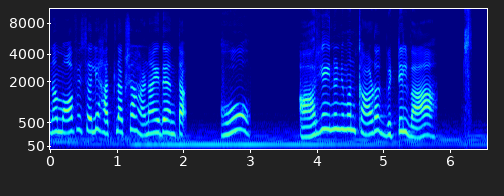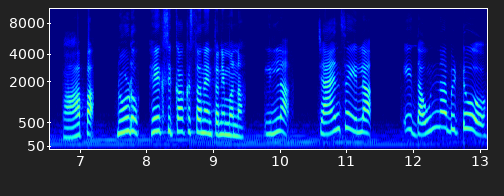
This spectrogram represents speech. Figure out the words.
ನಮ್ಮ ಆಫೀಸಲ್ಲಿ ಹತ್ತು ಲಕ್ಷ ಹಣ ಇದೆ ಅಂತ. ಓ ಆರ್ಯ ಇನ್ನು ನಿಮ್ಮನ್ನ ಕಾಡೋದು ಬಿಟ್ಟಿಲ್ವಾ? ಪಾಪ. ನೋಡು ಹೇಗೆ ಸಿಕ್ಕಾಕಿಸ್ತಾನೆ ಅಂತ ನಿಮ್ಮನ್ನ. ಇಲ್ಲ ಚಾನ್ಸೇ ಇಲ್ಲ. ಈ ದೌನ್ನ ಬಿಟ್ಟು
